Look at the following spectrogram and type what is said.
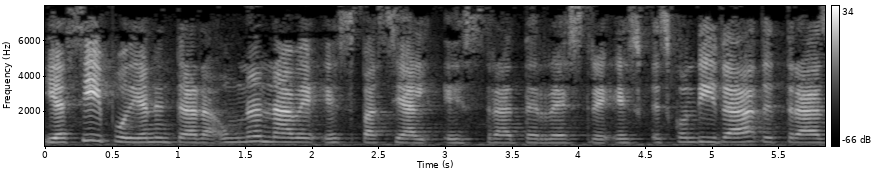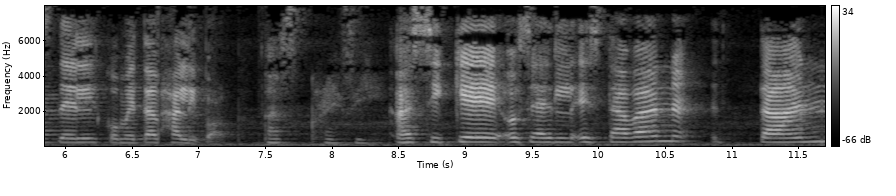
y así podían entrar a una nave espacial extraterrestre es- escondida detrás del cometa Halley-Bob. That's crazy. Así que, o sea, estaban tan,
